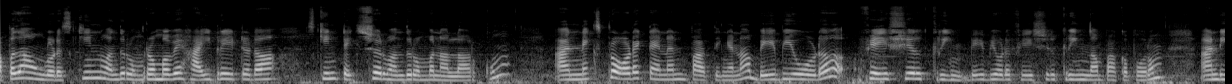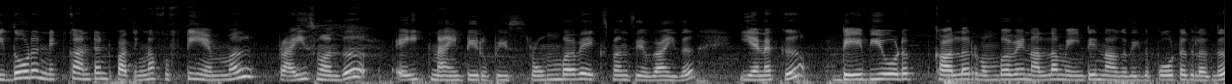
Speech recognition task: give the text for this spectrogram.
அப்போ தான் அவங்களோட ஸ்கின் வந்து ரொம்ப ரொம்பவே ஹைட்ரேட்டடாக ஸ்கின் டெக்ஸ்சர் வந்து ரொம்ப நல்லாயிருக்கும் அண்ட் நெக்ஸ்ட் ப்ராடக்ட் என்னன்னு பார்த்தீங்கன்னா பேபியோட ஃபேஷியல் க்ரீம் பேபியோட ஃபேஷியல் க்ரீம் தான் பார்க்க போகிறோம் அண்ட் இதோட நெட் கண்டென்ட் பார்த்தீங்கன்னா ஃபிஃப்டி எம்எல் ப்ரைஸ் வந்து எயிட் நைன்ட்டி ருபீஸ் ரொம்பவே எக்ஸ்பென்சிவ் தான் இது. எனக்கு பேபியோட கலர் ரொம்பவே நல்லா மெயின்டைன் ஆகுது. இது போட்டதுலேருந்து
